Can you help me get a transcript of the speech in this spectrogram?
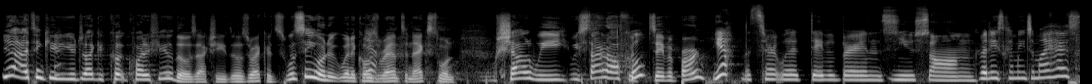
yeah, I think you, you'd like quite a few of those actually. Those records. We'll see when it, when it comes yeah. around to next one. Shall we? We start off cool. with David Byrne. Yeah, let's start with David Byrne's new song. But he's coming to my house.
